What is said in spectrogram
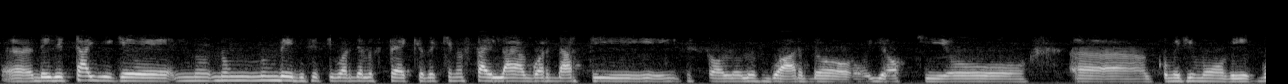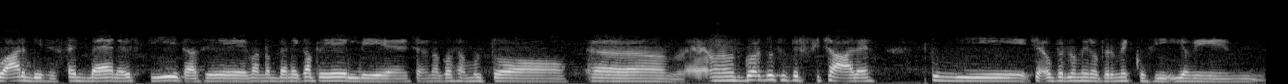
eh, dei dettagli che non, non- non vedi se ti guardi allo specchio perché non stai là a guardarti che so, lo, lo sguardo, gli occhi o eh, come ti muovi, guardi se stai bene vestita, se vanno bene i capelli, cioè una cosa molto, eh, è uno sguardo superficiale, quindi, cioè, o perlomeno per me è così, io mi,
